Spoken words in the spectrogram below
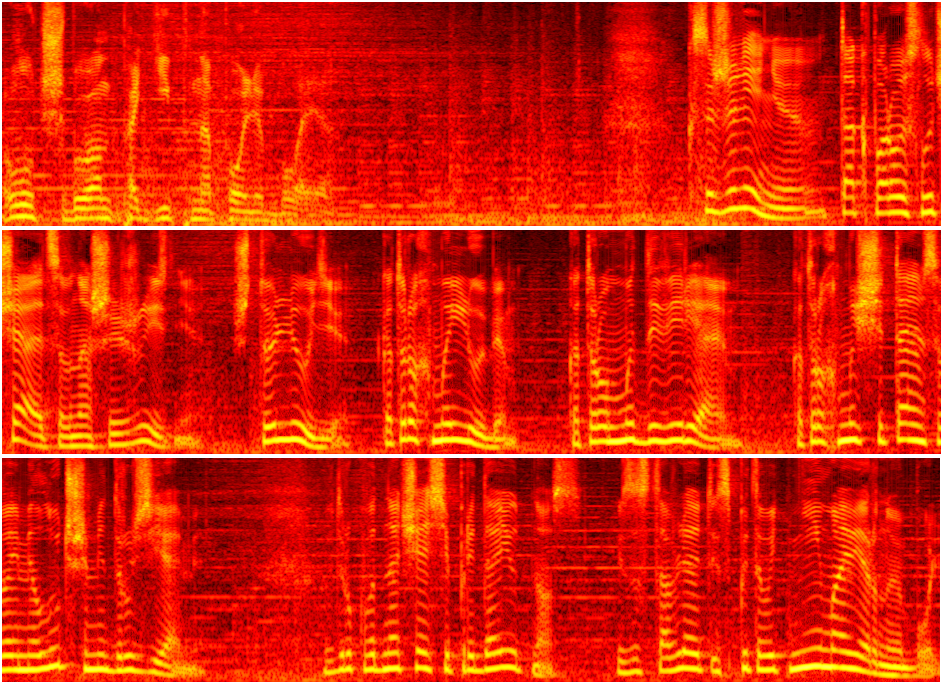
Лучше бы он погиб на поле боя. К сожалению, так порой случается в нашей жизни, что люди, которых мы любим, которым мы доверяем, которых мы считаем своими лучшими друзьями, вдруг в одночасье предают нас и заставляют испытывать неимоверную боль.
